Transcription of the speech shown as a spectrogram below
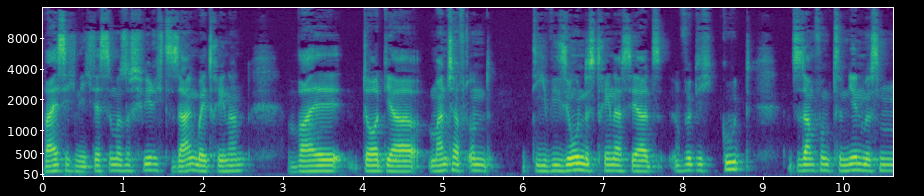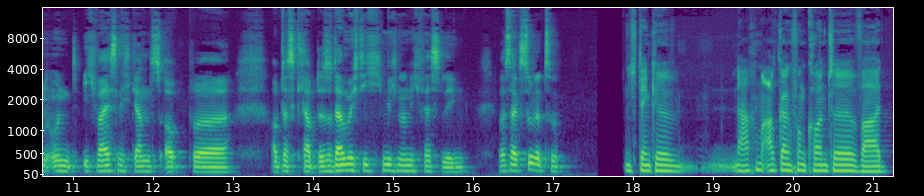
weiß ich nicht. Das ist immer so schwierig zu sagen bei Trainern, weil dort ja Mannschaft und die Vision des Trainers ja wirklich gut zusammen funktionieren müssen und ich weiß nicht ganz, ob, äh, ob das klappt. Also da möchte ich mich noch nicht festlegen. Was sagst du dazu? Ich denke, nach dem Abgang von Conte war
